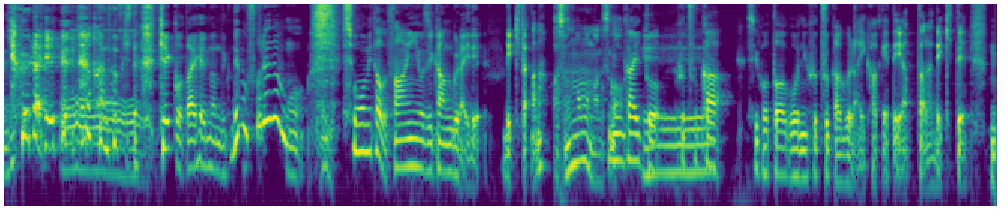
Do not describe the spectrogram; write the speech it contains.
200ぐらいハンダ付けして、結構大変なんだけど、でもそれでも、賞味多分3、4時間ぐらいでできたかな。あ、そんなもんなんですか？意外とへー2日、仕事後に2日ぐらいかけてやったらできて、う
